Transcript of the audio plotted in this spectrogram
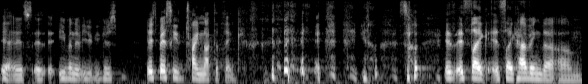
Yeah, it's it, even you, you, can just it's basically trying not to think. you know, so it's it's like it's like having the um,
